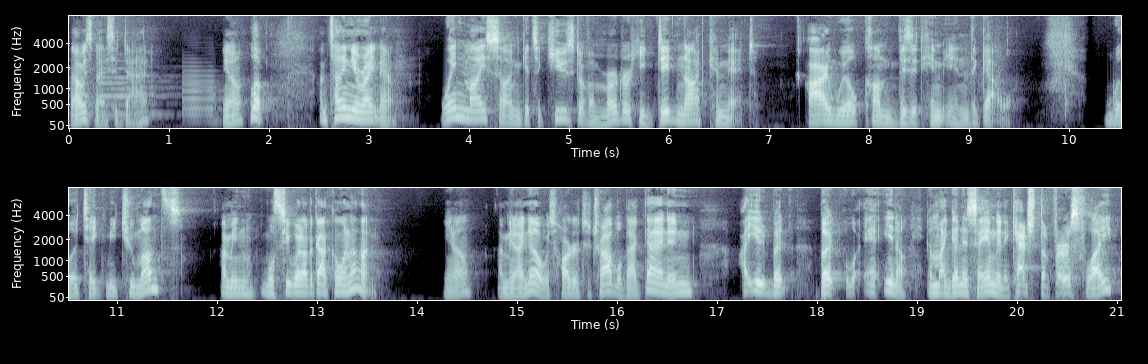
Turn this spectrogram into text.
that was nice of dad. You know, look, I'm telling you right now, when my son gets accused of a murder he did not commit, I will come visit him in the gaol. Will it take me two months? I mean, we'll see what I've got going on. You know, I mean, I know it's harder to travel back then, and I, but, but, you know, am I going to say I'm going to catch the first flight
